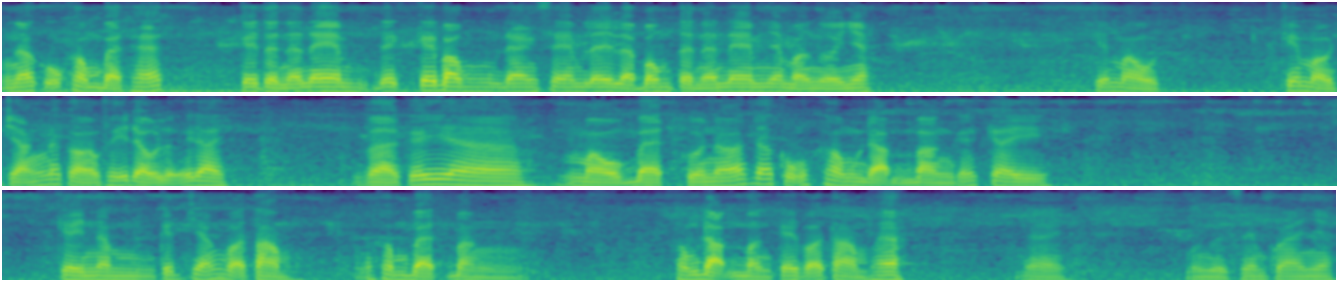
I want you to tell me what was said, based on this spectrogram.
nó cũng không bệt hết. Cây tình anh em cái bông đang xem đây là bông tình anh em nha mọi người nha. Cái màu cái màu trắng nó còn ở phía đầu lưỡi đây. Và cái à, màu bệt của nó nó cũng không đậm bằng cái cây cây năm cánh trắng vỏ tòng. Nó không bệt bằng không đậm bằng cây vỏ tòng ha. Đây mọi người xem qua nha.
